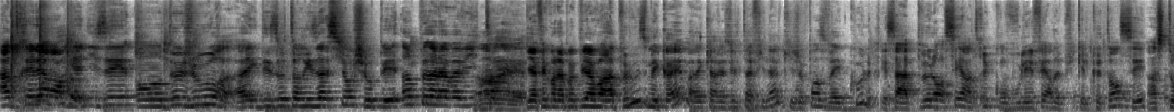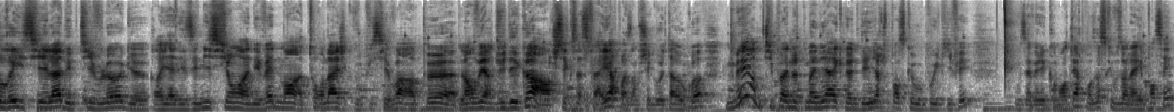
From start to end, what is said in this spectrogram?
Un trailer organisé en deux jours avec des autorisations chopées un peu à la va-vite. Ouais. Qui a fait qu'on n'a pas pu avoir la pelouse, mais quand même avec un résultat final qui, je pense, va être cool. Et ça a peu lancé un truc qu'on voulait faire depuis quelques temps c'est instaurer ici et là des petits vlogs euh, quand il y a des émissions, un événement, un tournage, et que vous puissiez voir un peu euh, l'envers du décor. Alors, je sais que ça se fait ailleurs, par exemple chez Gotha ou quoi, mais un petit peu à notre manière, avec notre délire, je pense que vous pouvez kiffer. Vous avez les commentaires pour dire ce que vous en avez pensé.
